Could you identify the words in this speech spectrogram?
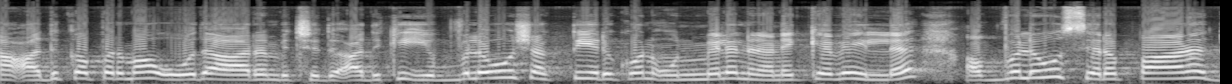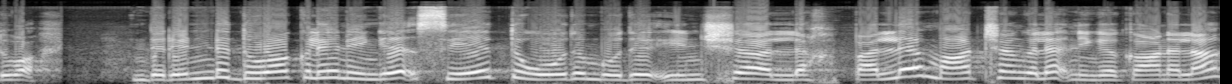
நான் அதுக்கப்புறமா ஓத ஆரம்பிச்சது. அதுக்கு எவ்வளோ சக்தி இருக்கும்னு உண்மையில நினைக்கவே இல்லை. அவ்வளவு சிறப்பான துவா இந்த ரெண்டு துவாக்களையும் நீங்கள் சேர்த்து ஓதும்போது இன்ஷா அல்லாஹ் பல மாற்றங்களை நீங்கள் காணலாம்.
